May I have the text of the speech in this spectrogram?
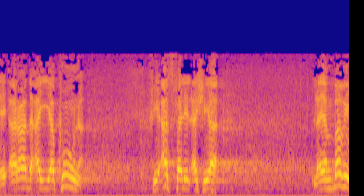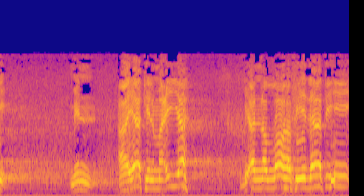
أي أراد أن يكون في أسفل الأشياء. لا ينبغي من آيات المعية بأن الله في ذاته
